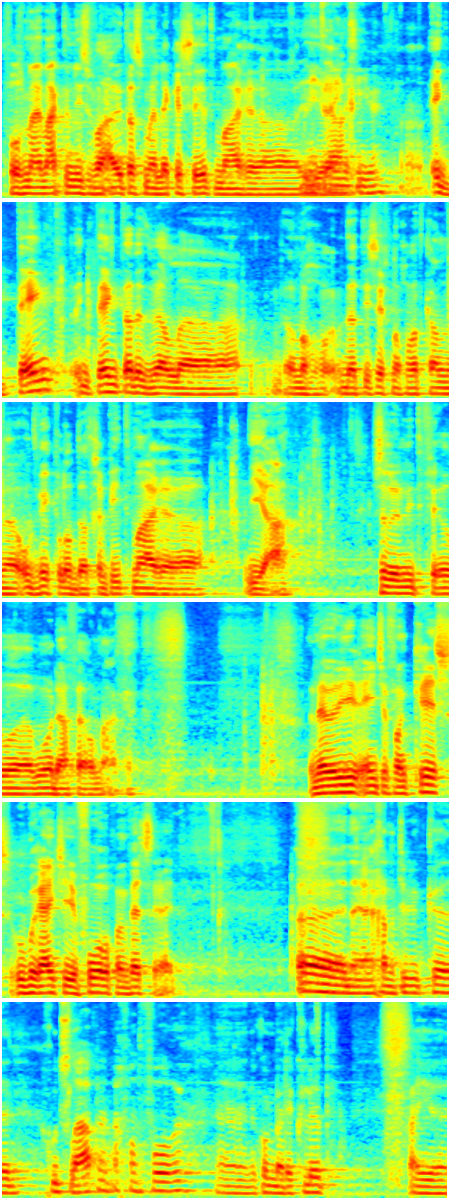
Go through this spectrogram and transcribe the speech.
volgens mij maakt het hem niet zoveel uit als het maar lekker zit. Maar eh, Niet ja. enige hier. Ik denk, ik denk dat, het wel, eh, wel nog, dat hij zich nog wat kan eh, ontwikkelen op dat gebied. Maar ja, we zullen er niet te veel woorden aan vuil maken. Dan hebben we hier eentje van Chris. Hoe bereid je je voor op een wedstrijd? Nou ja, je gaat natuurlijk goed slapen de dag van tevoren. Dan kom je bij de club, ga je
